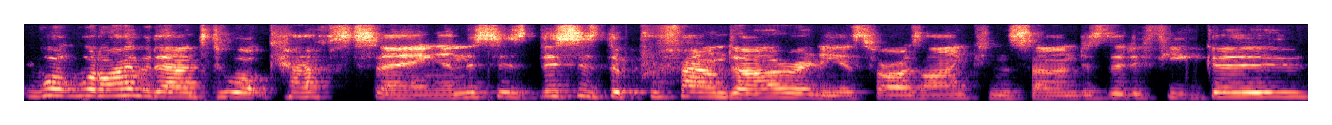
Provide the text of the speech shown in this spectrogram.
what, what I would add to what Kath's saying, and this is this is the profound irony as far as I'm concerned, is that if you go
